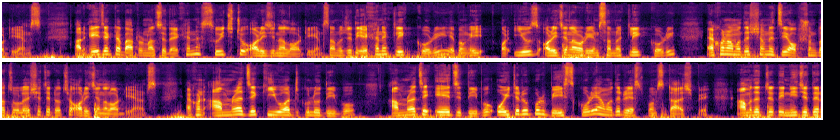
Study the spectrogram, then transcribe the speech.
অডিয়েন্স আর এই যে একটা বাটন আছে, দেখেন সুইচ টু অরিজিনাল অডিয়েন্স আমরা যদি এখানে ক্লিক করি এবং এই ইউজ অরিজিনাল অডিয়েন্স আমরা ক্লিক করি, এখন আমাদের সামনে যে অপশনটা চলে এসেছে এটা হচ্ছে অরিজিনাল অডিয়েন্স এখন আমরা যে কিওয়ার্ডগুলো দিব, আমরা যে এজ দিব, ওইটার উপর বেস করে আমাদের রেসপন্সটা আসবে। আমাদের যদি নিজেদের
